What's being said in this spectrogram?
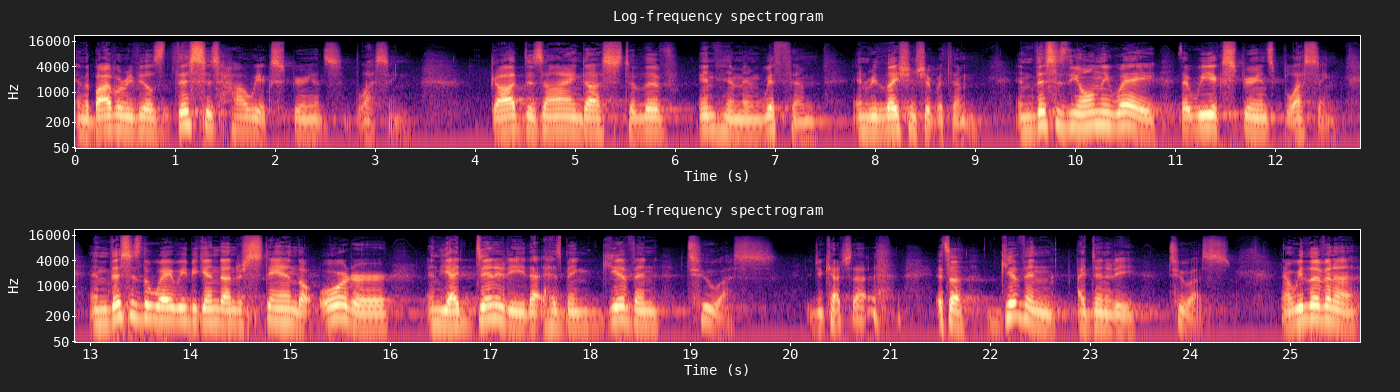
And the Bible reveals this is how we experience blessing. God designed us to live in him and with him, in relationship with him. And this is the only way that we experience blessing. And this is the way we begin to understand the order and the identity that has been given to us. Did you catch that? It's a given identity to us. Now, we live in a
